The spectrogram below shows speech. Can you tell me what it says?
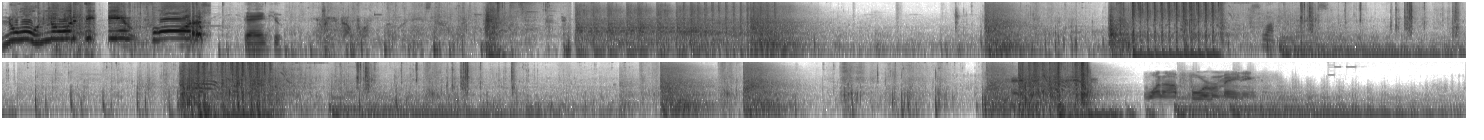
No, no the team force. Thank you. Swapping guns. One op four remaining.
